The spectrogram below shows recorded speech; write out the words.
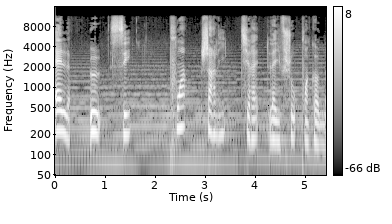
lec.charlie-liveshow.com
